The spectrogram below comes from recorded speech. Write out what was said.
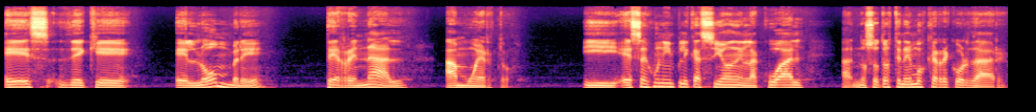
es de que el hombre terrenal ha muerto. Y esa es una implicación en la cual ah, nosotros tenemos que recordar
